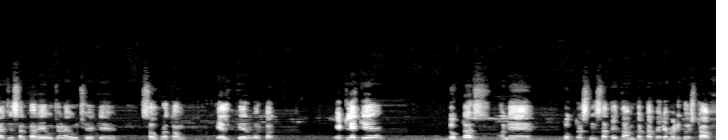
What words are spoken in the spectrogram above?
રાજ્ય સરકારે એવું જણાવ્યું છે કે સૌ પ્રથમ હેલ્થ કેર વર્કર એટલે કે ડૉક્ટર્સ અને ડૉક્ટર્સની સાથે કામ કરતા પેરામેડિકલ સ્ટાફ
